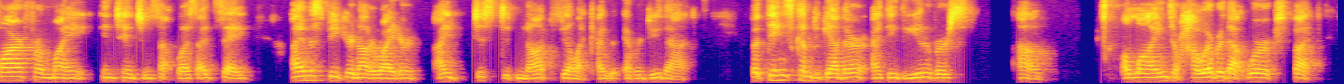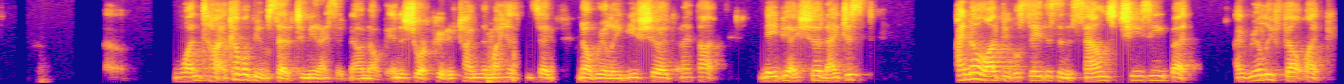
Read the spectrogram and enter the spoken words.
far from my intentions that was. I'd say, "I'm a speaker, not a writer." I just did not feel like I would ever do that. But things come together. I think the universe uh, aligns, or however that works. But one time, a couple of people said it to me, and I said, no, no, in a short period of time. Then my husband said, no, really, you should. And I thought, maybe I should. I just, I know a lot of people say this and it sounds cheesy, but I really felt like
